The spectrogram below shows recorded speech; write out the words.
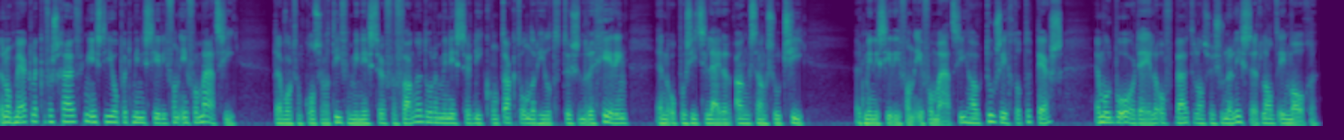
Een opmerkelijke verschuiving is die op het ministerie van Informatie. Daar wordt een conservatieve minister vervangen door een minister... die contact onderhield tussen de regering en oppositieleider Aung San Suu Kyi. Het ministerie van Informatie houdt toezicht op de pers en moet beoordelen of buitenlandse journalisten het land in mogen.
